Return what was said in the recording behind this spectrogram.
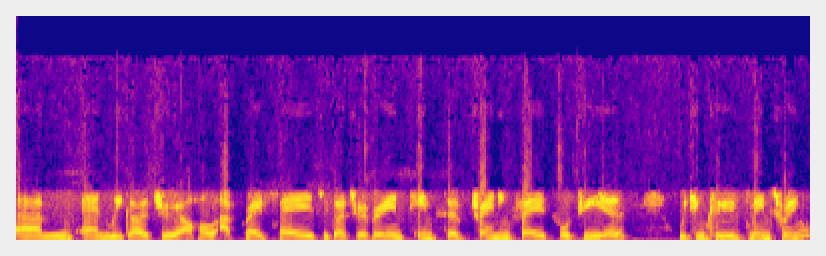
Um, and we go through a whole upgrade phase. We go through a very intensive training phase for two years, which includes mentoring.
